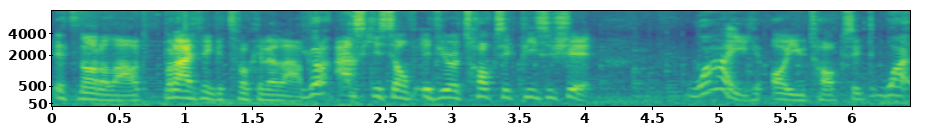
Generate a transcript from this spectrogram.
It's not allowed, but I think it's fucking allowed. You gotta ask yourself if you're a toxic piece of shit why are you toxic? Why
